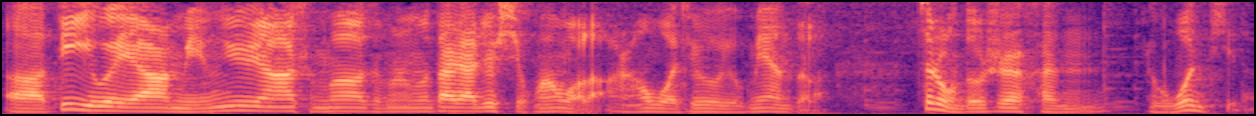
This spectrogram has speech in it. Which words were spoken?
啊地位啊名誉啊什么什么什么，大家就喜欢我了，然后我就有面子了。这种都是很有问题的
